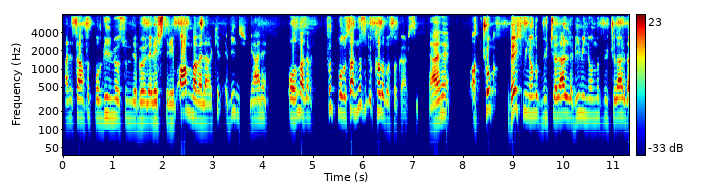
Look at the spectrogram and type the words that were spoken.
hani sen futbol bilmiyorsun diye böyle eleştireyim. Amma ve lakin e, bilmiyorum. Yani olmaz. Yani futbolu sen nasıl bir kalıba sokarsın? Yani çok 5 milyonluk bütçelerle 1 milyonluk bütçelerle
